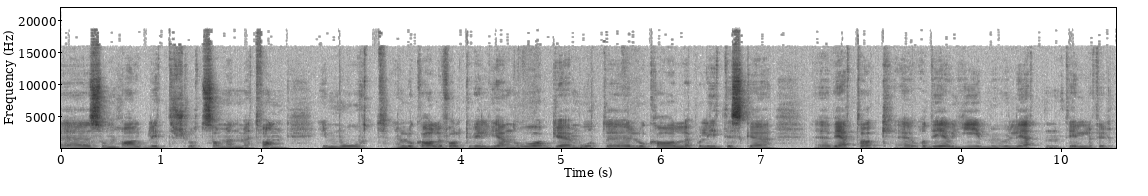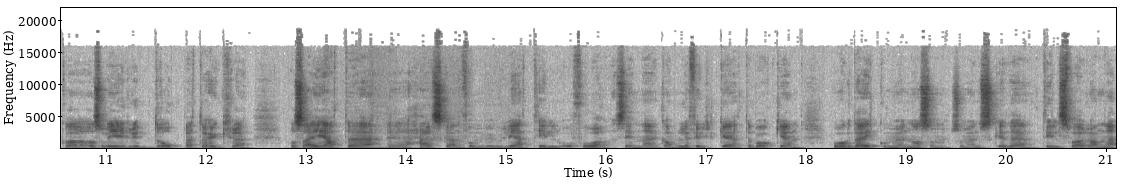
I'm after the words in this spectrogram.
eh, som har blitt slått sammen med tvang imot den lokale folkeviljen og eh, mot lokale politiske vedtak. Og det å gi muligheten til fylker altså Vi rydder opp etter Høyre og sier at eh, her skal en få mulighet til å få sine gamle fylker tilbake igjen, og de kommuner som, som ønsker det tilsvarende.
